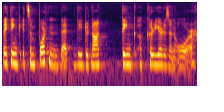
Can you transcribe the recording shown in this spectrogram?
But I think it's important that they do not think a career is an or.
